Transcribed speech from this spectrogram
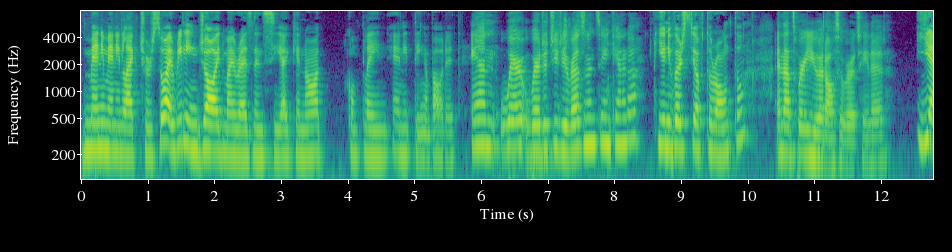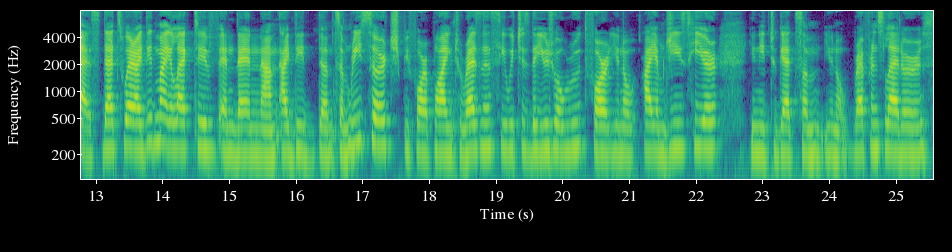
many, many lectures. So I really enjoyed my residency. I cannot complain anything about it. And where where did you do residency in Canada? University of Toronto. And that's where you had also rotated? Yes, that's where I did my elective, and then um, I did um, some research before applying to residency, which is the usual route for you know IMGs here. You need to get some you know reference letters,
